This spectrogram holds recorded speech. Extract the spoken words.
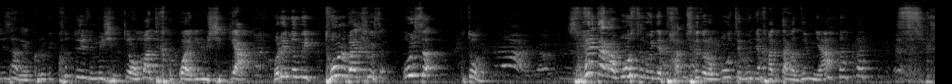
세상에 그렇게 큰 돈 이 놈이 새끼 엄마한테 갖고 와 이놈이 새끼야 어린 놈이 돈을 밝히고 있어 그 돈? 세다가 못 쓰고 이제 밤새도록 못 쓰고 그냥 갖다가 넣냐?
